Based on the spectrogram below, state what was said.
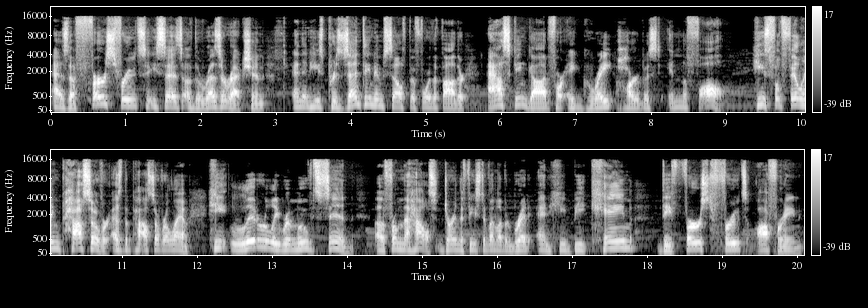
as the first fruits, he says, of the resurrection and then he's presenting himself before the Father, asking God for a great harvest in the fall. He's fulfilling Passover as the Passover lamb. He literally removed sin uh, from the house during the Feast of Unleavened Bread, and he became the first fruits offering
